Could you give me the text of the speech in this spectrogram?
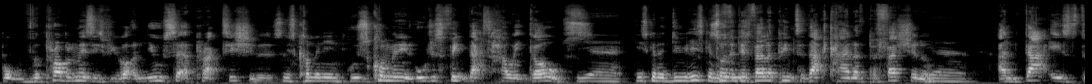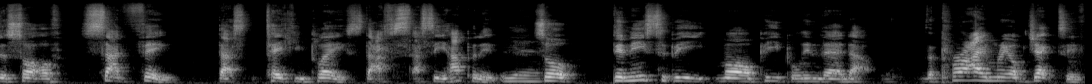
But the problem is, if you've got a new set of practitioners Who's coming in? who's coming in who just think that's how it goes, Yeah, he's gonna do. He's gonna. so they finish- develop into that kind of professional, Yeah, and that is the sort of sad thing that's taking place that I see happening. Yeah. So there needs to be more people in there that the primary objective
